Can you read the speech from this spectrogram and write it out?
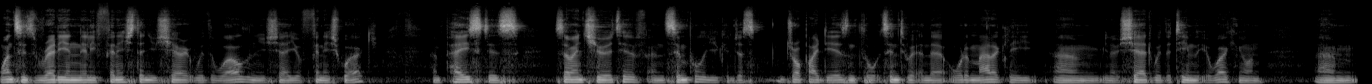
once it's ready and nearly finished, then you share it with the world and you share your finished work. And Paste is so intuitive and simple. You can just drop ideas and thoughts into it, and they're automatically, um, you know, shared with the team that you're working on. Um,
